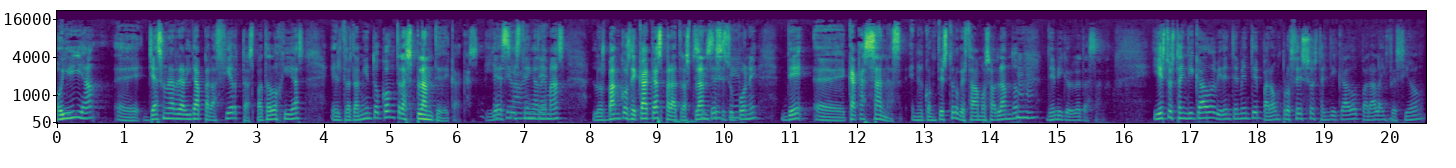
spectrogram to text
Hoy día eh, ya es una realidad para ciertas patologías el tratamiento con trasplante de cacas. Y ya existen además los bancos de cacas para trasplantes, se supone, de eh, cacas sanas, en el contexto de lo que estábamos hablando de microbiota sana. Y esto está indicado, evidentemente, para un proceso, está indicado para la infección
